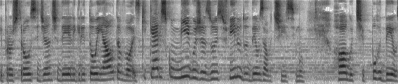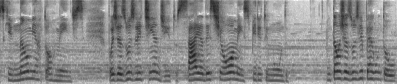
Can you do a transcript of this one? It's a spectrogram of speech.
e prostrou-se diante dele e gritou em alta voz: Que queres comigo, Jesus, filho do Deus Altíssimo? Rogo-te, por Deus, que não me atormentes. Pois Jesus lhe tinha dito: Saia deste homem, espírito imundo. Então Jesus lhe perguntou:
